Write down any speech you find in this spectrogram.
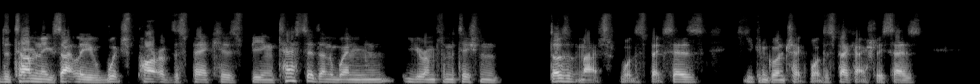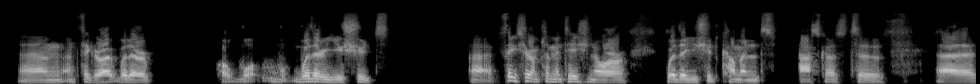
determine exactly which part of the spec is being tested and when your implementation doesn't match what the spec says, you can go and check what the spec actually says um, and figure out whether what, whether you should uh, fix your implementation or whether you should come and ask us to uh,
